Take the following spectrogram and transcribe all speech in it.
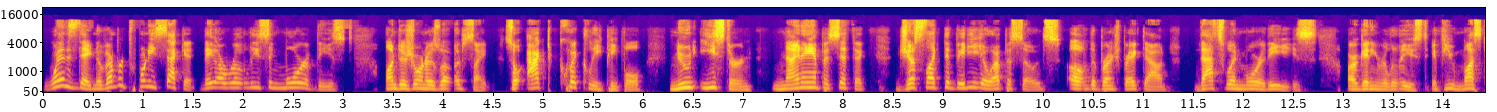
Wednesday, November 22nd. They are releasing more of these on DiGiorno's website. So act quickly, people. Noon Eastern, 9 a.m. Pacific, just like the video episodes of the brunch breakdown. That's when more of these are getting released. If you must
